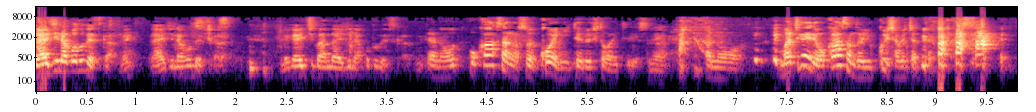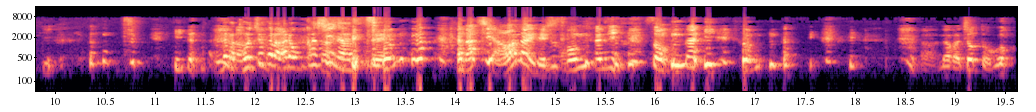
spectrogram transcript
大事なことですからね。大事なことですから。これが一番大事なことですからね。あの、おお母さんがすごい声似てる人がいてですねはい、あの、間違いでお母さんとゆっくり喋っちゃったんですいだから途中からあれおかしいなって。そんな話合わないでしょ、そんなに、そんなに、そんなに。あだからちょっと、お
